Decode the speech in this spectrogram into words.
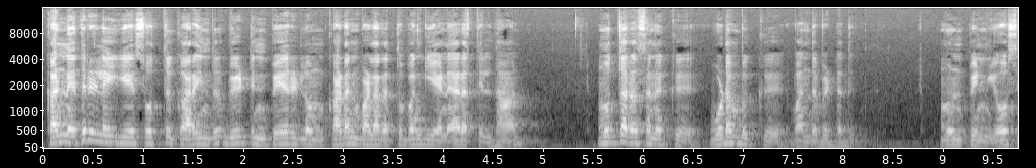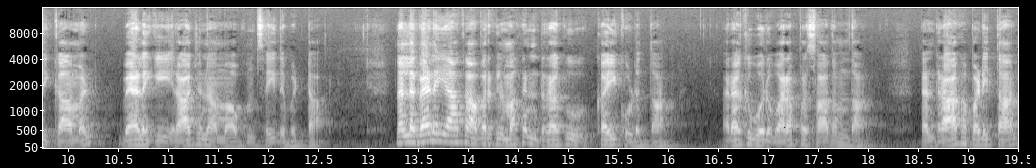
கண் எதிரிலேயே சொத்து கரைந்து வீட்டின் பேரிலும் கடன் வளர துவங்கிய நேரத்தில்தான் முத்தரசனுக்கு உடம்புக்கு வந்துவிட்டது. முன்பின் யோசிக்காமல் வேலையை ராஜினாமாவும் செய்துவிட்டார். நல்ல வேலையாக அவர்கள் மகன் ரகு கை கொடுத்தான். ரகு ஒரு வரப்பிரசாதம்தான். நன்றாக படித்தான்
